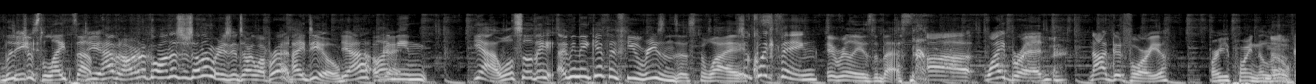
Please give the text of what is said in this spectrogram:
Luke Do you- just lights up. Do you have an article on this or something? Or are you going to talk about bread? I do. Yeah? Well, I Okay. mean, yeah. Well, so they. I mean, they give a few reasons as to why. It's a quick thing. It really is the best. Uh, white bread, not good for you. Why are you pointing at No. Luke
